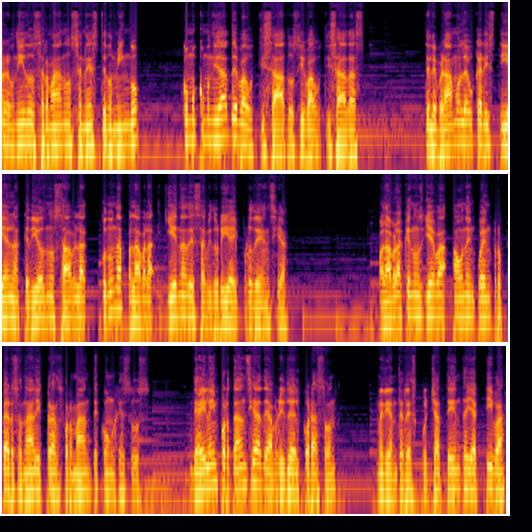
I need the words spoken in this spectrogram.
reunidos hermanos en este domingo como comunidad de bautizados y bautizadas. Celebramos la Eucaristía en la que Dios nos habla con una palabra llena de sabiduría y prudencia. Palabra que nos lleva a un encuentro personal y transformante con Jesús. De ahí la importancia de abrirle el corazón mediante la escucha atenta y activa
